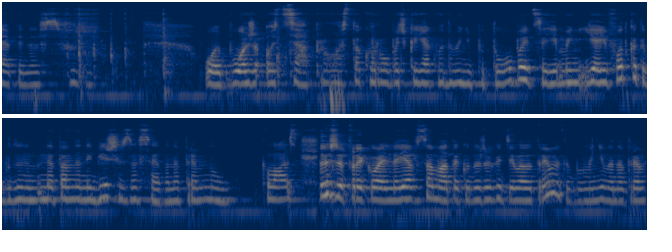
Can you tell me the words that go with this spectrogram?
happiness. Ой, Боже, оця просто коробочка, як вона мені подобається. Я, її фоткати буду, напевно, найбільше за все. Вона прям, ну, клас. Дуже прикольно. Я б сама таку дуже хотіла отримати, бо мені вона прям.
